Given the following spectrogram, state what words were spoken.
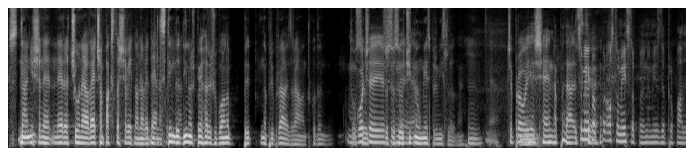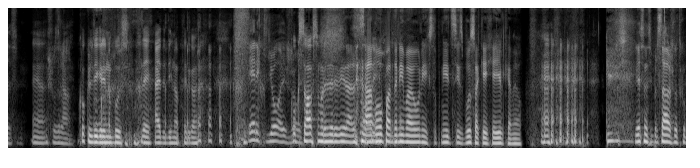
S na tem, njih še ne, ne računajo več, ampak sta še vedno navedena. s tem da. Dino Špehar je šel bolj na, pri, na priprave zraven. tako da To Mogoče so, je to še so se zmeraj, očitno ja. vmes premislili. ne. Mm. Ja. Čeprav je še en napadalec. Sem je pa prosto mesto, pa na mestu, da propade. Sem Ja. Koliko ljudi gre na bus, zdaj, ajde, Dino, pet gor. Erik, joj, žal. Koliko sob smo rezervirali? samo upam, da nimajo unih stopnic iz busa, ki jih je Ilke imel. Jaz sem si predstavljal, da tako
